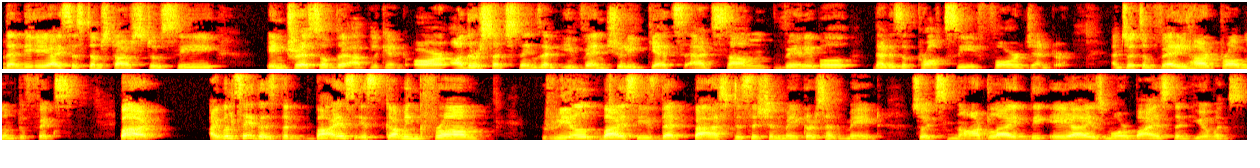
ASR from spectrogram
Then the AI system starts to see interests of the applicant or other such things and eventually gets at some variable that is a proxy for gender. And so it's a very hard problem to fix. But I will say this the bias is coming from real biases that past decision makers have made. So it's not like the AI is more biased than humans.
